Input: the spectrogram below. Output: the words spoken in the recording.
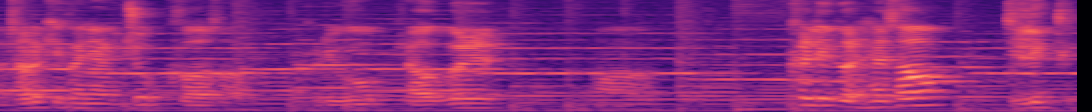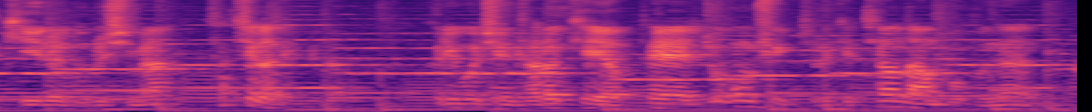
어, 저렇게 그냥 쭉 그어서 그리고 벽을 어, 클릭을 해서 딜리트 키를 누르시면 삭제가 됩니다. 그리고 지금 저렇게 옆에 조금씩 저렇게 튀어나온 부분은 어,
